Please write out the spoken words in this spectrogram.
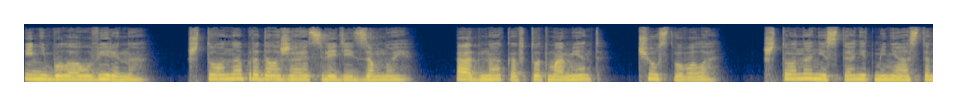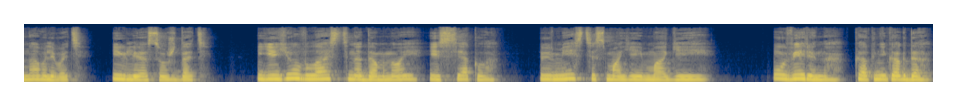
и не была уверена, что она продолжает следить за мной. Однако в тот момент чувствовала, что она не станет меня останавливать или осуждать. Ее власть надо мной иссякла вместе с моей магией. Уверена, как никогда.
